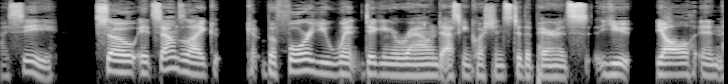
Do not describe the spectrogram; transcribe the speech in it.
I see. So it sounds like before you went digging around asking questions to the parents, you y'all in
